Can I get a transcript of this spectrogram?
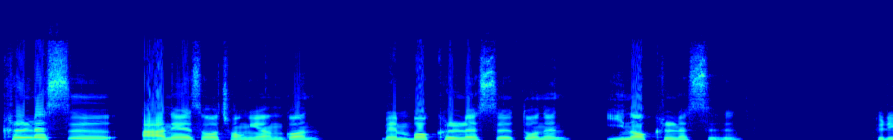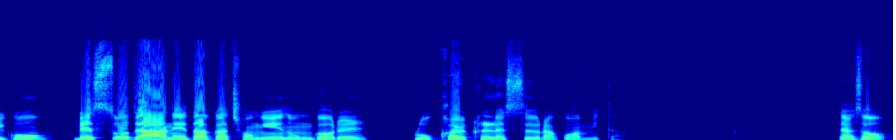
클래스 안에서 정의한 건 멤버 클래스 또는 이너 클래스. 그리고 메소드 안에다가 정의해 놓은 거를 로컬 클래스라고 합니다. 그래서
